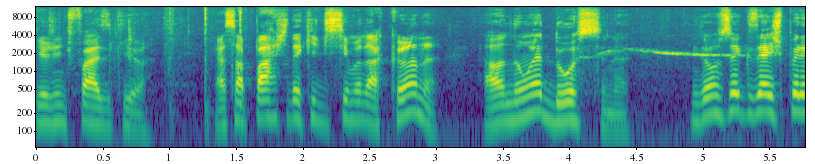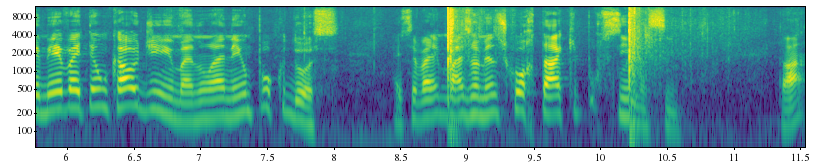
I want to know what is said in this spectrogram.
Que, a gente faz aqui, ó? Essa parte daqui de cima da cana, ela não é doce, né? Então se você quiser espremer, vai ter um caldinho, mas não é nem um pouco doce. Aí você vai mais ou menos cortar aqui por cima, assim, tá?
